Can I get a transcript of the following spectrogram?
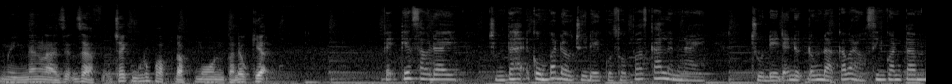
mình đang là diễn giả phụ trách group học tập môn toán điều kiện. Vậy tiếp sau đây, chúng ta hãy cùng bắt đầu chủ đề của số podcast lần này. Chủ đề đã được đông đảo các bạn học sinh quan tâm,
